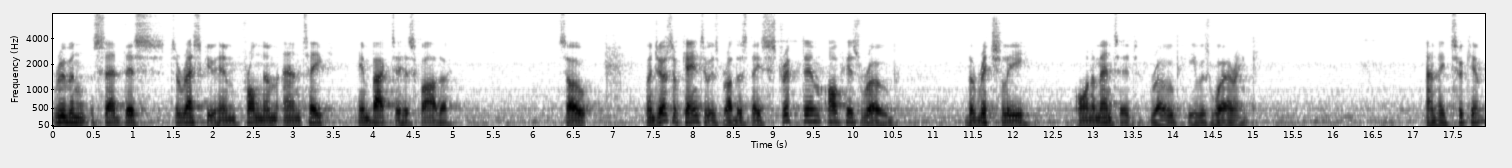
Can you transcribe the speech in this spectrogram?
Reuben said this to rescue him from them and take him back to his father. So when Joseph came to his brothers, they stripped him of his robe, the richly ornamented robe he was wearing. And they took him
